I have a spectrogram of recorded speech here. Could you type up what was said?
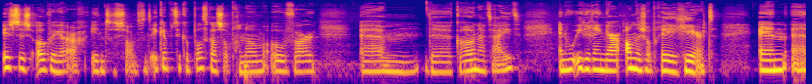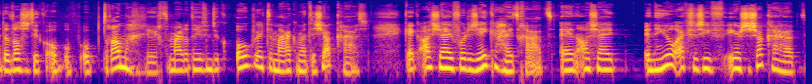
is dus ook weer heel erg interessant. Want ik heb natuurlijk een podcast opgenomen over um, de coronatijd en hoe iedereen daar anders op reageert. En uh, dat was natuurlijk op, op, op trauma gericht. Maar dat heeft natuurlijk ook weer te maken met de chakra's. Kijk, als jij voor de zekerheid gaat en als jij een heel excessief eerste chakra hebt,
